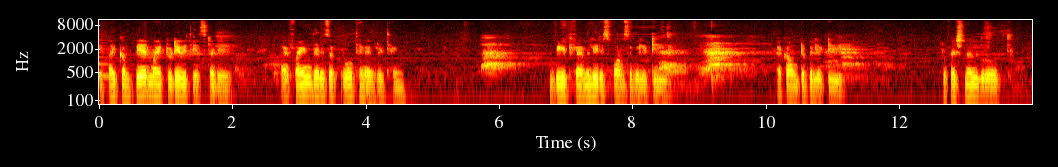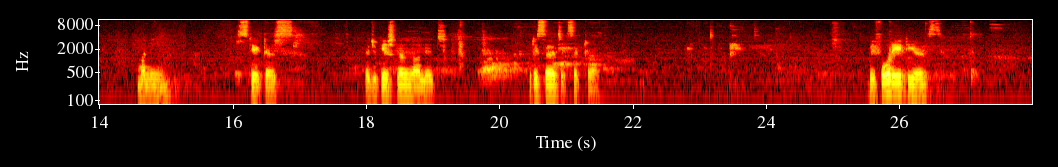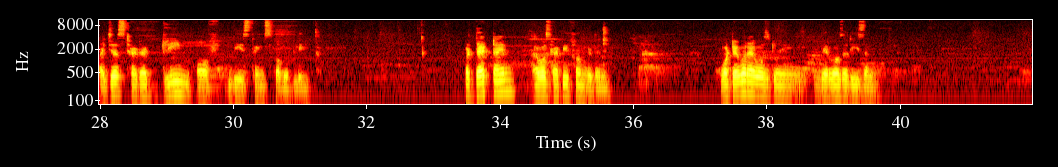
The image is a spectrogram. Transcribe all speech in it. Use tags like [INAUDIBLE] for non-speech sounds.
If I compare my today with yesterday, I find there is a growth in everything, be it family responsibility, accountability, professional growth, money, status, educational knowledge, research, etc. Before eight years, I just had a dream of these things probably. But that time I was happy from within. Whatever I was doing, there was a reason,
